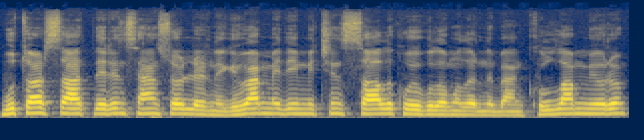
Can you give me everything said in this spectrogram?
Bu tarz saatlerin sensörlerine güvenmediğim için sağlık uygulamalarını ben kullanmıyorum.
